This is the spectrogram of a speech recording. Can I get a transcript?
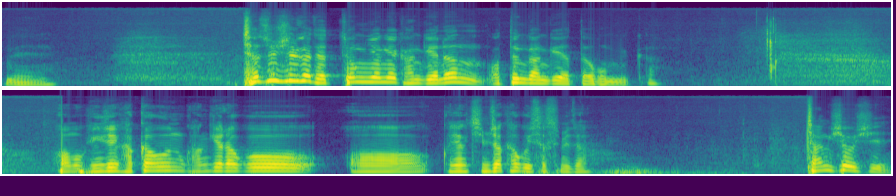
네. 최순실과 대통령의 관계는 어떤 관계였다고 봅니까? 어, 뭐 굉장히 가까운 관계라고 어, 그냥 짐작하고 있었습니다. 장시호 씨,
